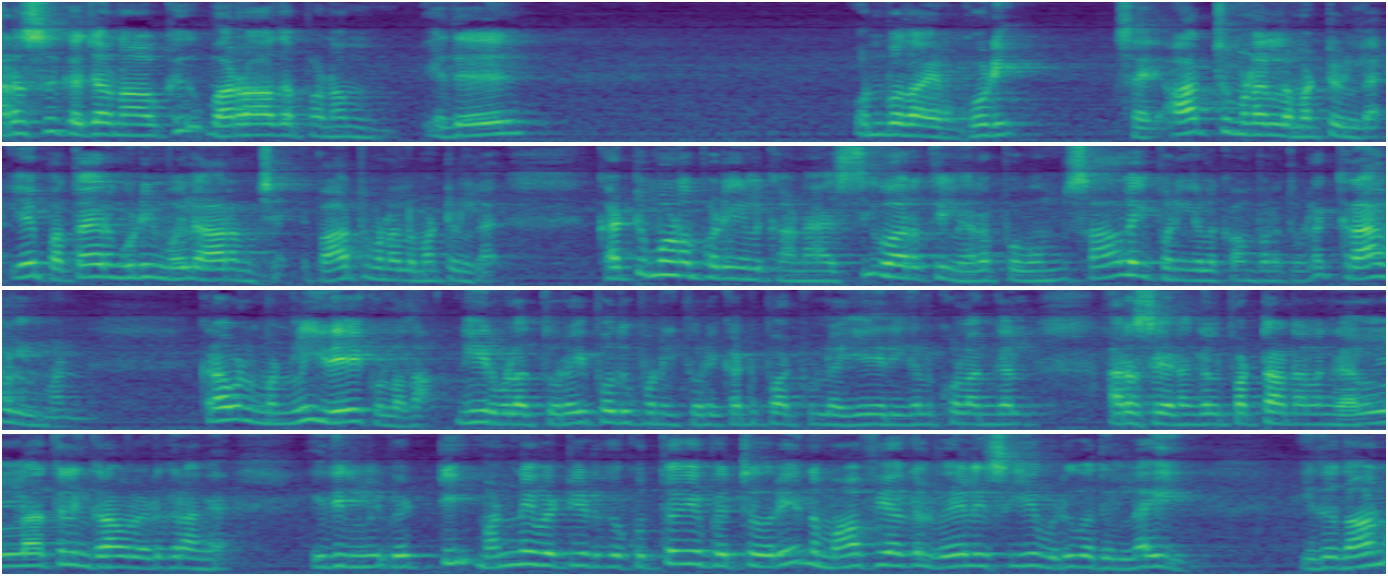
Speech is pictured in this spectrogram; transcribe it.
அரசு கஜானாவுக்கு வராத பணம். இது ஒன்பதாயிரம் கோடி. சரி ஆற்று மணலில் மட்டும் இல்லை. ஏன் பத்தாயிரம் கோடின்னு முதல்ல ஆரம்பித்தேன் இப்போ ஆற்று மணலில் மட்டும் இல்லை. கட்டுமான பணிகளுக்கான அஸ்திவாரத்தில் நிரப்பவும் சாலை பணிகளுக்கான பரத்தோட கிராவல் மண் கிராவல் மண்ணில் இதே கொள்ள தான் நீர்வளத்துறை பொதுப்பணித்துறை கட்டுப்பாட்டுள்ள ஏரிகள் குளங்கள் அரசு இடங்கள் பட்டா நிலங்கள் எல்லாத்துலேயும் கிராவல் எடுக்கிறாங்க. இதில் வெட்டி மண்ணை வெட்டி எடுக்க குத்தகை பெற்றவரே இந்த மாஃபியாக்கள் வேலை செய்ய விடுவதில்லை. இதுதான்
